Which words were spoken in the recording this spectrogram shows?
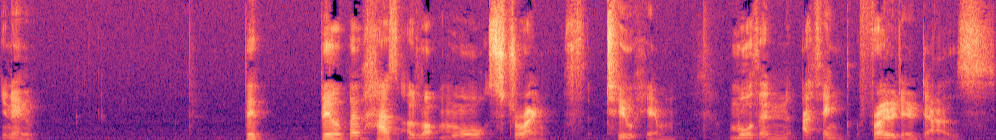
you know, B- Bilbo has a lot more strength to him, more than I think Frodo does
